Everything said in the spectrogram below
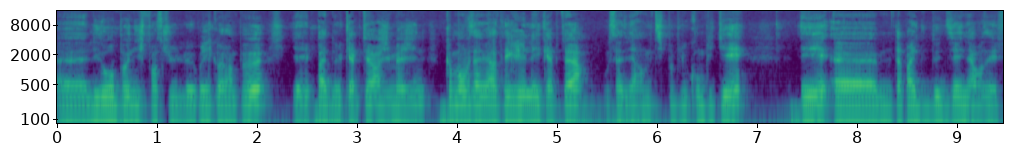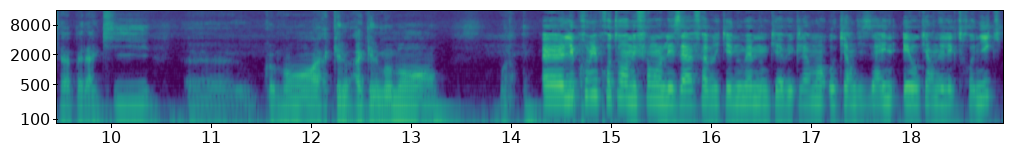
Euh, L'hydroponie, je pense que tu le bricoles un peu. Il n'y avait pas de capteurs, j'imagine. Comment vous avez intégré les capteurs, où ça devient un petit peu plus compliqué? Et tu as parlé de designers, vous avez fait appel à qui? Euh, Comment? À quel, à quel moment? Euh, les premiers protos, en effet, on les a fabriqués nous-mêmes, donc il n'y avait clairement aucun design et aucun électronique.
